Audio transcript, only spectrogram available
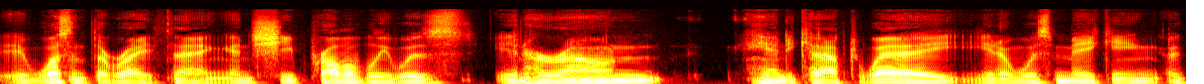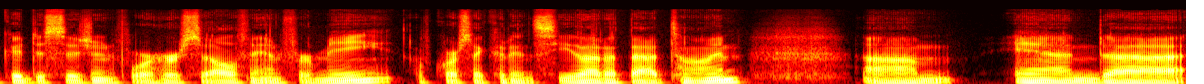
it wasn't the right thing. And she probably was, in her own handicapped way, you know, was making a good decision for herself and for me. Of course, I couldn't see that at that time. Um, and uh,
